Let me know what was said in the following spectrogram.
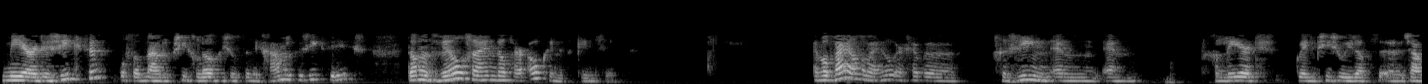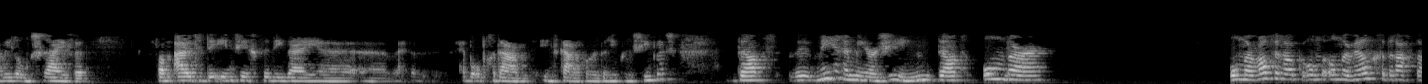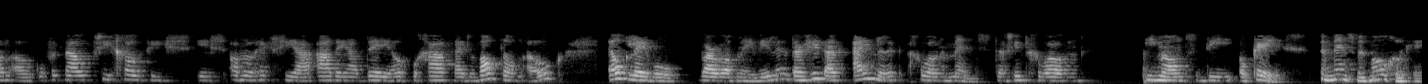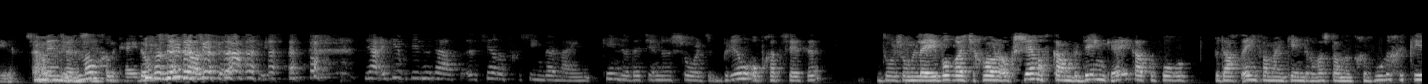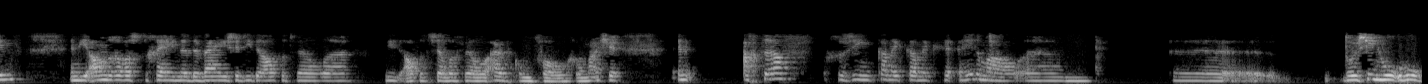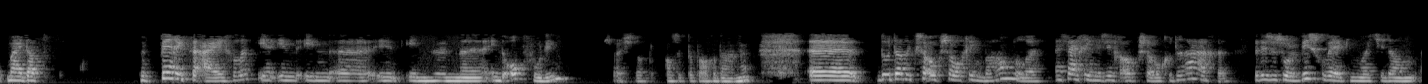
meer de ziekte, of dat nou de psychologische of de lichamelijke ziekte is, dan het welzijn dat er ook in het kind zit. En wat wij allebei heel erg hebben gezien en, en geleerd, ik weet niet precies hoe je dat uh, zou willen omschrijven, vanuit de inzichten die wij uh, uh, hebben opgedaan in het kader van de drie principes, dat we meer en meer zien dat onder, onder wat er ook, onder, onder welk gedrag dan ook, of het nou psychotisch is, anorexia, ADHD, hoogbegaafdheid, wat dan ook, elk label waar we wat mee willen, daar zit uiteindelijk gewoon een mens. Daar zit gewoon iemand die oké is. Een mens met mogelijkheden. Een mens met mogelijkheden. Of een leuke alliteratie. Ja, ik heb het inderdaad eh, zelf gezien bij mijn kinderen dat je een soort bril op gaat zetten door zo'n label, wat je gewoon ook zelf kan bedenken. Ik had bijvoorbeeld bedacht, een van mijn kinderen was dan het gevoelige kind en die andere was degene, de wijze, die er altijd wel, uh, die altijd zelf wel uit kon vogelen. Maar als je, en achteraf gezien kan ik, kan ik helemaal um, uh, doorzien hoe, hoe mij dat beperkte eigenlijk in, in, in, uh, in, in, hun, uh, in de opvoeding. Zoals je dat, als ik dat al gedaan heb. Uh, doordat ik ze ook zo ging behandelen. En zij gingen zich ook zo gedragen. Het is een soort wisselwerking wat je dan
